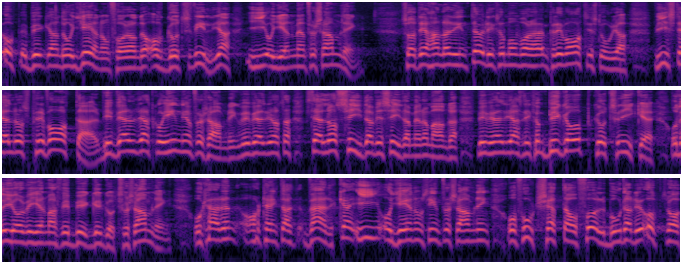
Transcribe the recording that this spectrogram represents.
uppbyggande och genomförande av Guds vilja i och genom en församling. Så det handlar inte liksom om bara en privat historia. Vi ställer oss privat där. Vi väljer att gå in i en församling. Vi väljer att ställa oss sida vid sida med de andra. Vi väljer att liksom bygga upp Guds rike och det gör vi genom att vi bygger Guds församling. Och Herren har tänkt att verka i och genom sin församling och fortsätta och fullborda det uppdrag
